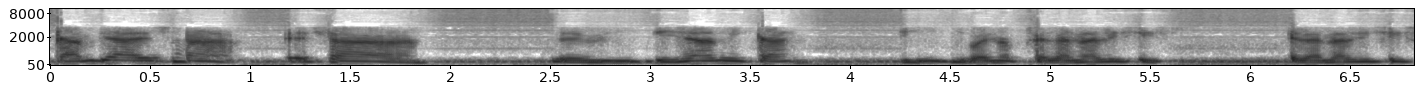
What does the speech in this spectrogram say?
cambia esa esa eh, dinámica y, bueno, pues el análisis el análisis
